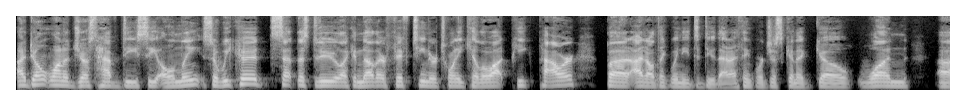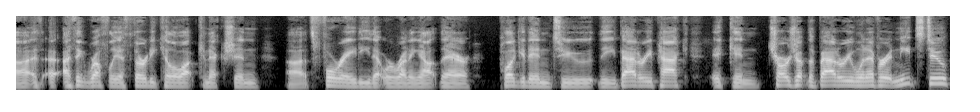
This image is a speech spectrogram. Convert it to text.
I don't want to just have DC only. So we could set this to do like another 15 or 20 kilowatt peak power, but I don't think we need to do that. I think we're just going to go one, uh, I think roughly a 30 kilowatt connection. Uh, it's 480 that we're running out there. Plug it into the battery pack. It can charge up the battery whenever it needs to.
